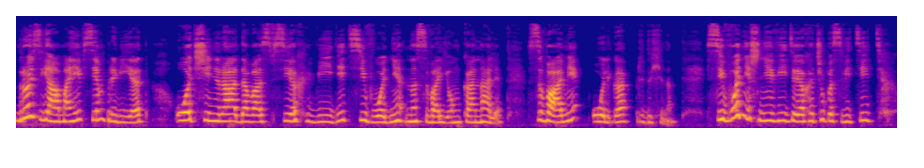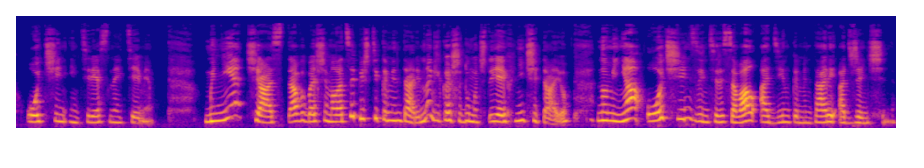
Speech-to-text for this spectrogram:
Друзья мои, всем привет! Очень рада вас всех видеть сегодня на своем канале. С вами Ольга Придухина. Сегодняшнее видео я хочу посвятить очень интересной теме. Мне часто, вы большие молодцы, пишите комментарии. Многие, конечно, думают, что я их не читаю, но меня очень заинтересовал один комментарий от женщины.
